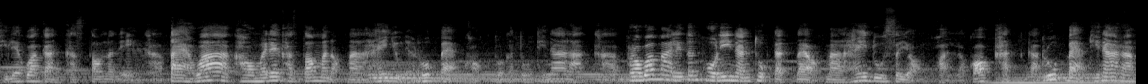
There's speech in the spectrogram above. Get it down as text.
ที่เรียกว่าการคัสตอมนั่นเองครับ แต่ว่าเขาไม่ได้คัสตอมมันออกมาให้อยู่ในรูปแบบของตัวการ์ตูนที่น่ารักครับ เพราะว่า My Little Pony นั้นถูกดัดแปลงออกมาให้ดูสยองขวัญแล้วก็ขัดกับรูปแบบที่น่ารัก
